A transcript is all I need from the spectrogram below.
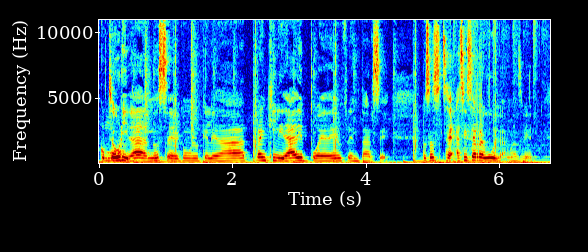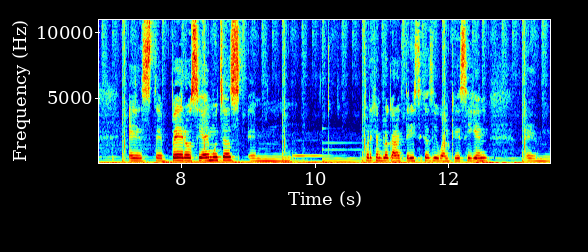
como... seguridad, no sé, como lo que le da tranquilidad y puede enfrentarse. O sea, así se regula más bien. Este, pero sí hay muchas, em, por ejemplo, características igual que siguen Em,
